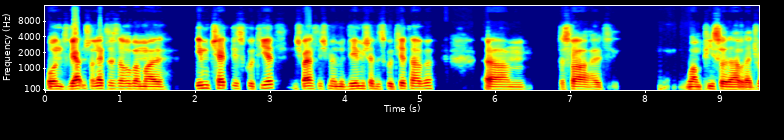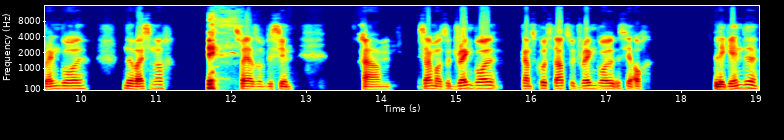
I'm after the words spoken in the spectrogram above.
Und wir hatten schon letztes darüber mal im Chat diskutiert. Ich weiß nicht mehr, mit wem ich da diskutiert habe. Ähm, das war halt One Piece oder, oder Dragon Ball. Ne, weißt du noch? Das war ja so ein bisschen. Ähm, ich sag mal so, Dragon Ball, ganz kurz dazu, Dragon Ball ist ja auch Legende,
